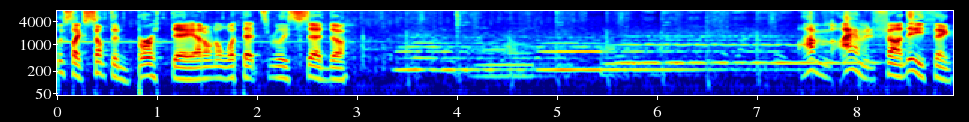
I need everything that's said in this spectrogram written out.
Looks like something birthday. I don't know what that's really said, though. I'm, I haven't found anything.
